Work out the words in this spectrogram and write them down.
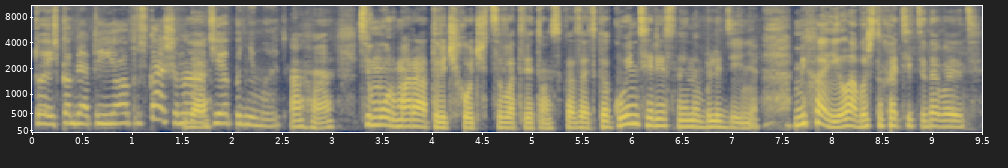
То есть, когда ты ее опускаешь, она Да. тебя поднимает. Ага. Тимур Маратович хочется в ответ вам сказать. Какое интересное наблюдение. Михаил, а вы что хотите добавить?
